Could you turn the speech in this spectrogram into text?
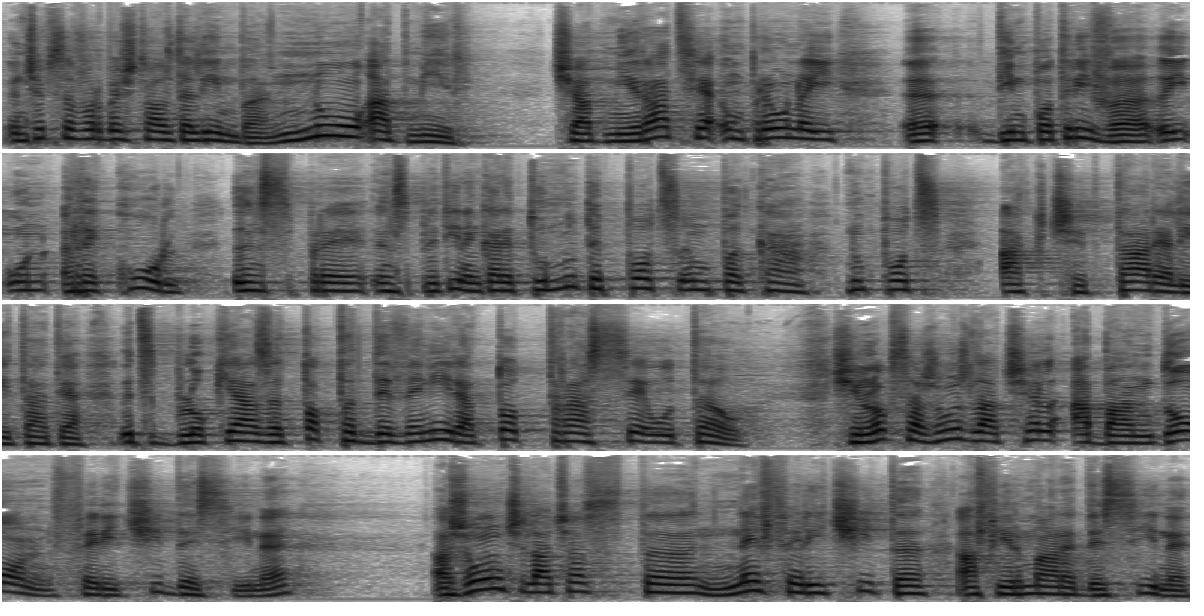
începi să vorbești o altă limbă. Nu admiri, ci admirația împreună e, uh, din potrivă, e un recul înspre, înspre tine, în care tu nu te poți împăca, nu poți accepta realitatea, îți blochează toată devenirea, tot traseul tău. Și în loc să ajungi la acel abandon fericit de sine, ajungi la această nefericită afirmare de sine,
